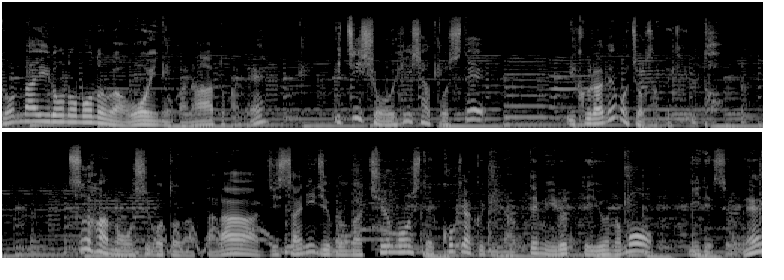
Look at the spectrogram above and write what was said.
どんな色のものが多いのかなとかね。一消費者としていくらでも調査できると。通販のお仕事だったら実際に自分が注文して顧客になってみるっていうのもいいですよね。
